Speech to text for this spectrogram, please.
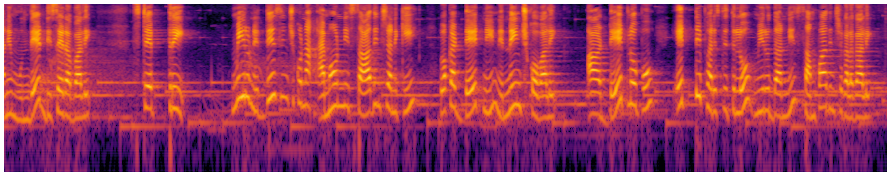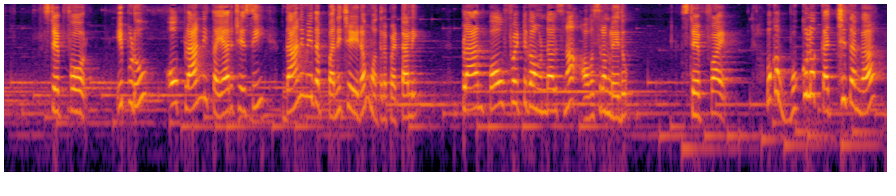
అని ముందే డిసైడ్ అవ్వాలి. స్టెప్ త్రీ మీరు నిర్దేశించుకున్న అమౌంట్ని సాధించడానికి ఒక డేట్ని నిర్ణయించుకోవాలి. ఆ డేట్ లోపు ఎట్టి పరిస్థితుల్లో మీరు దాన్ని సంపాదించగలగాలి. స్టెప్ ఫోర్ ఇప్పుడు ఓ ప్లాన్ని తయారు చేసి దాని మీద పని చేయడం మొదలు పెట్టాలి ప్లాన్ పర్ఫెక్ట్గా ఉండాల్సిన అవసరం లేదు. స్టెప్ ఫైవ్ ఒక బుక్లో ఖచ్చితంగా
